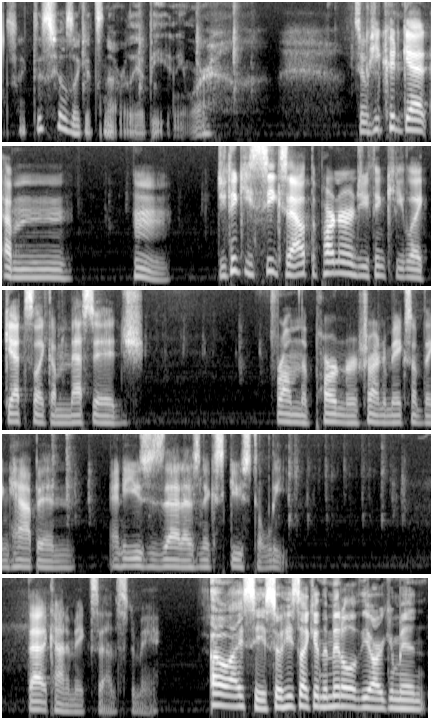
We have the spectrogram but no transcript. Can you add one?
it's like this feels like it's not really a beat anymore. so he could get um, hmm. Do you think he seeks out the partner, or do you think he like gets like a message from the partner trying to make something happen, and he uses that as an excuse to leave? That kind of makes sense to me. Oh, I see. So he's like in the middle of the argument.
